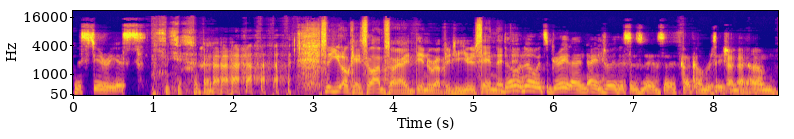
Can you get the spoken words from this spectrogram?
Mysterious. so you okay? So I'm sorry, I interrupted you. You're saying that No, no, it's great. I, I enjoy this as, as a conversation. Um,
